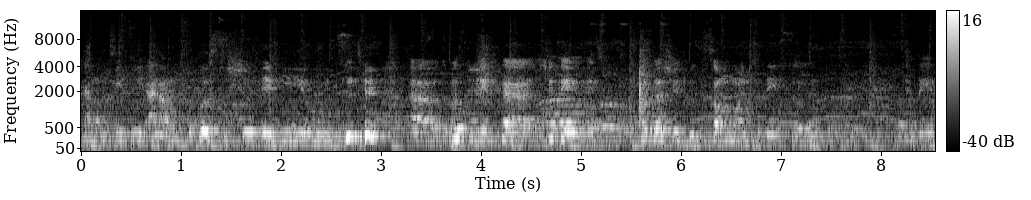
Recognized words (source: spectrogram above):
kind of busy and I'm supposed to shoot a video with uh, supposed to make a shoot a, a photo shoot with someone today so today's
